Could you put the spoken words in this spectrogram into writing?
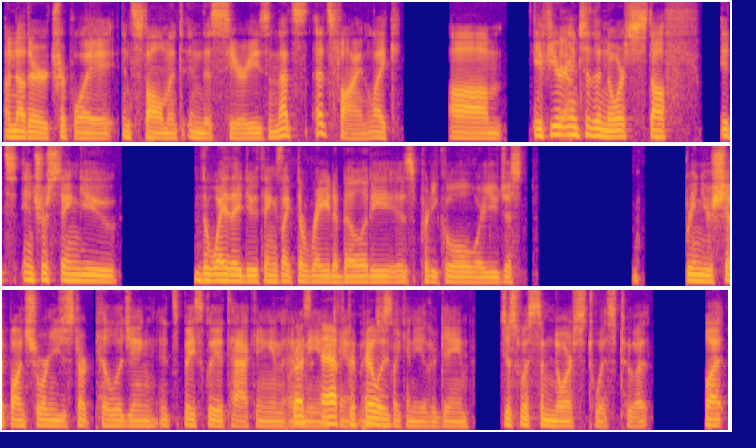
another AAA installment in this series, and that's that's fine. Like, um, if you're yeah. into the Norse stuff, it's interesting. You the way they do things, like the raid ability, is pretty cool. Where you just bring your ship on shore and you just start pillaging. It's basically attacking an Press enemy F encampment, just like any other game, just with some Norse twist to it. But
